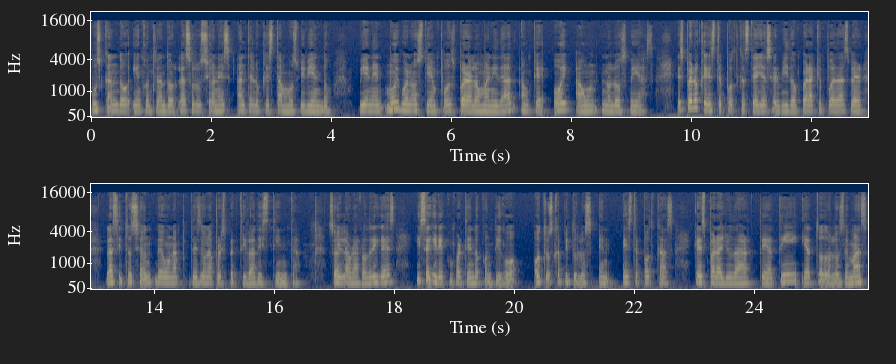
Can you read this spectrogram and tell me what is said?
buscando y encontrando las soluciones ante lo que estamos viviendo. Vienen muy buenos tiempos para la humanidad, aunque hoy aún no los veas. Espero que este podcast te haya servido para que puedas ver la situación de una, desde una perspectiva distinta. Soy Laura Rodríguez y seguiré compartiendo contigo otros capítulos en este podcast que es para ayudarte a ti y a todos los demás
